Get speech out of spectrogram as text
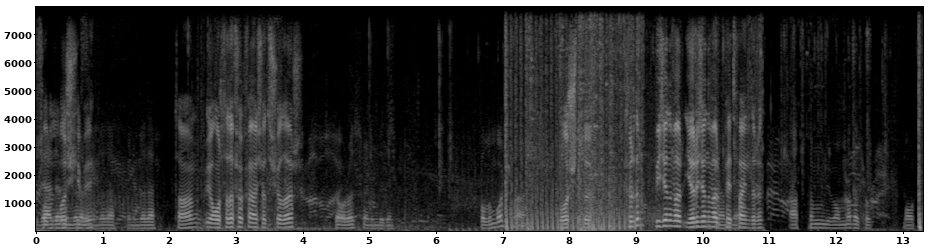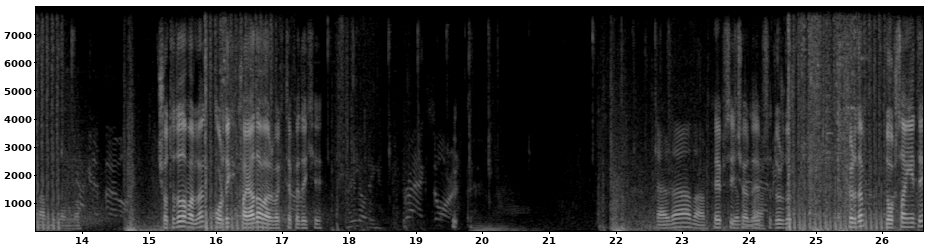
solum boş gibi. Önümdeler, önümdeler. Tamam. Bir Ortada çok fena çatışıyorlar. İşte orası önümde dedim. Solum boş mu? Boştu. Kırdım. Bir canı var. Yarı canı var de. Pathfinder'ın. Attım bir bomba da çok boktan bir bomba. Çatıda da var lan. Oradaki kaya da var bak tepedeki. İçeride adam. Hepsi Yalın içeride. mı? Hepsi. Dur dur. Kırdım. 97.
